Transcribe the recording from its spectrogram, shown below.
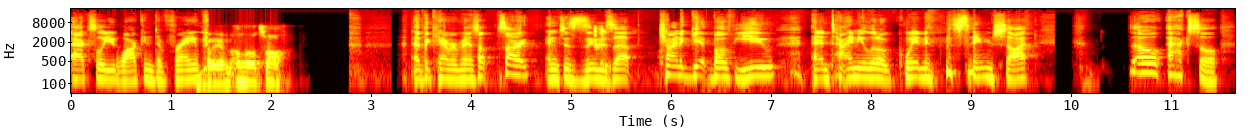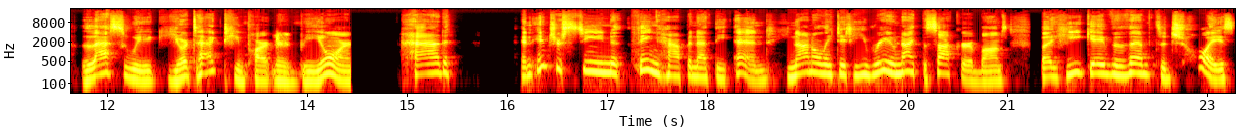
Axel, you walk into frame, I'm a little tall. and the cameraman, oh, sorry, and just zooms up, trying to get both you and tiny little Quinn in the same shot. So, Axel, last week, your tag team partner, Bjorn, had an interesting thing happened at the end. Not only did he reunite the Sakura bombs, but he gave them the choice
